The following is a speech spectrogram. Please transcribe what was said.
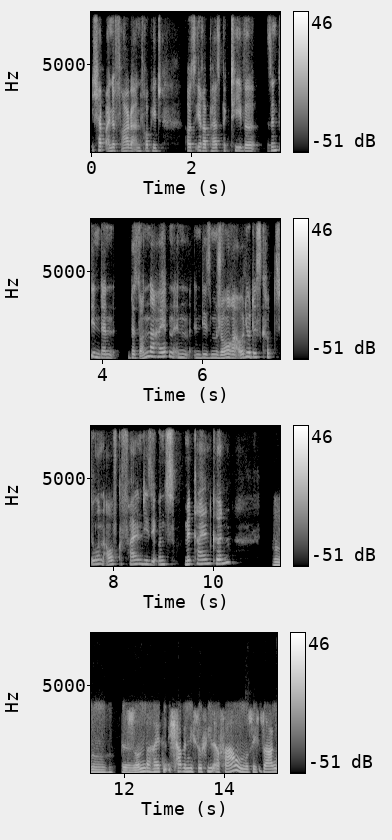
ich habe eine Frage an Frau Petsch. Aus Ihrer Perspektive, sind Ihnen denn Besonderheiten in, in diesem Genre Audiodeskription aufgefallen, die Sie uns mitteilen können? Hm, Besonderheiten. Ich habe nicht so viel Erfahrung, muss ich sagen.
